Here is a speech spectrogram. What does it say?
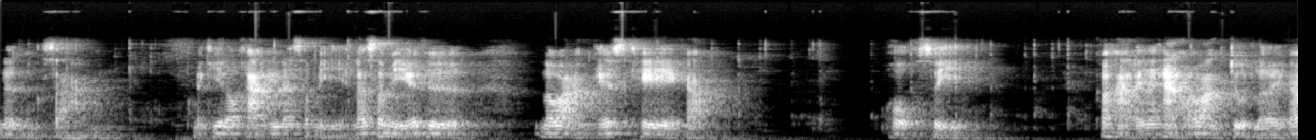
1 3 เมื่อกี้เราค้างที่รัศมี รัศมีก็คือระหว่าง hk กับ 64 ก็หาระยะห่างระหว่างจุดเลยก็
